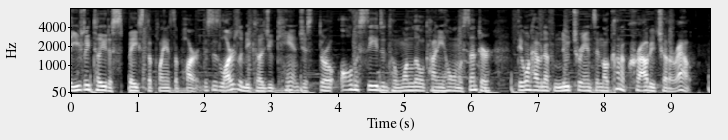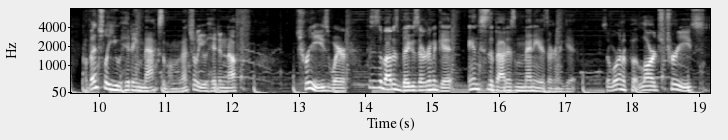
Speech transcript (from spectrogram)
They usually tell you to space the plants apart. This is largely because you can't just throw all the seeds into one little tiny hole in the center. They won't have enough nutrients and they'll kind of crowd each other out. Eventually you hit a maximum. Eventually you hit enough trees where this is about as big as they're going to get and this is about as many as they're going to get. So we're going to put large trees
